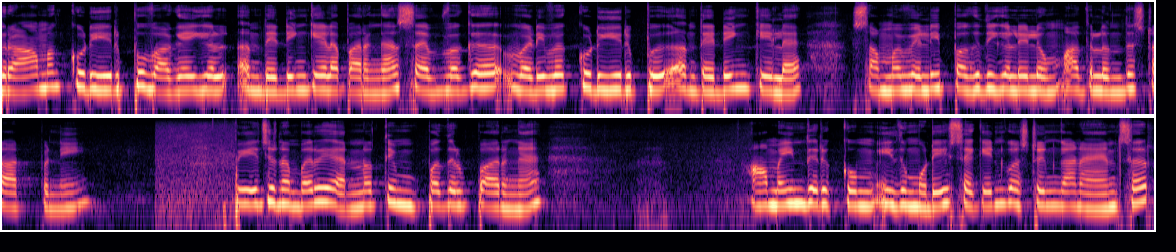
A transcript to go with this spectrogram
கிராம குடியிருப்பு வகைகள் அந்த டிங்கியில் பாருங்கள் செவ்வக வடிவ குடியிருப்பு அந்த டிங்கியில் சமவெளி பகுதிகளிலும் அதிலிருந்து ஸ்டார்ட் பண்ணி பேஜ் நம்பர் இரநூத்தி முப்பதில் பாருங்கள் அமைந்திருக்கும். இது முடி செகண்ட் கொஸ்டின்கான answer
